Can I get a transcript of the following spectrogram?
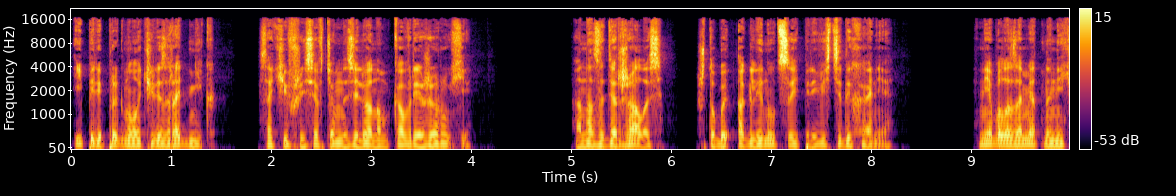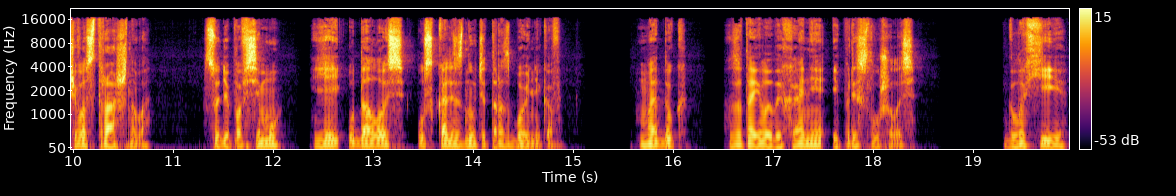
и перепрыгнула через родник, сочившийся в темно-зеленом ковре жирухи. Она задержалась, чтобы оглянуться и перевести дыхание. Не было заметно ничего страшного. Судя по всему, ей удалось ускользнуть от разбойников. Медук затаила дыхание и прислушалась. Глухие,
